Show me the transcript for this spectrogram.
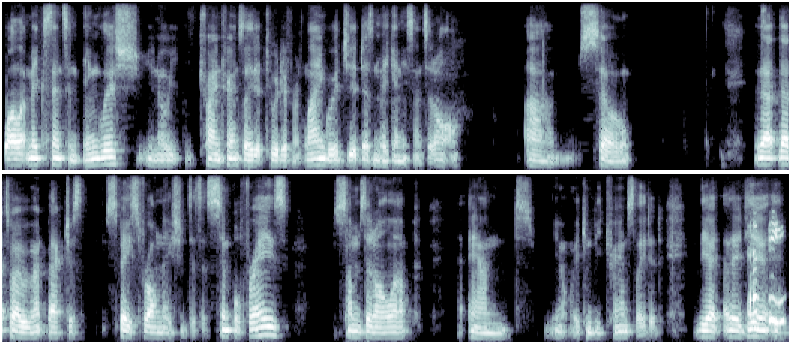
while it makes sense in English, you know, you try and translate it to a different language, it doesn't make any sense at all. Um, so that that's why we went back just space for all nations. It's a simple phrase, sums it all up, and you know, it can be translated. The, the idea. That being,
